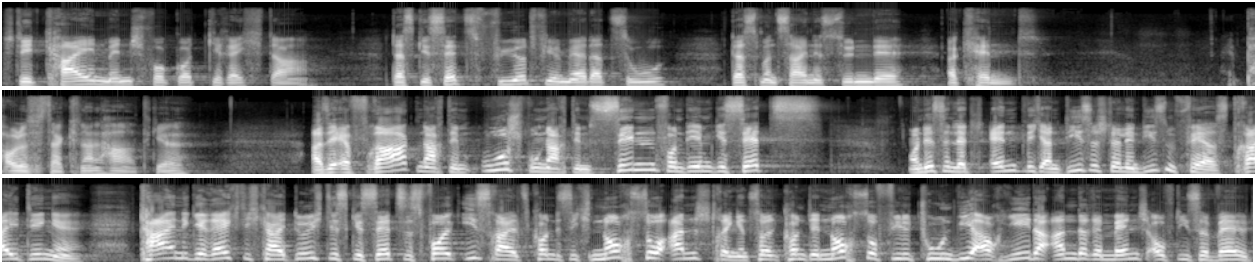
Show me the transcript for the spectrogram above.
steht kein Mensch vor Gott gerecht da. Das Gesetz führt vielmehr dazu, dass man seine Sünde erkennt. Paulus ist da knallhart, gell? Also er fragt nach dem Ursprung, nach dem Sinn von dem Gesetz. Und das sind letztendlich an dieser Stelle in diesem Vers drei Dinge, keine Gerechtigkeit durch das Gesetz. Das Volk Israels konnte sich noch so anstrengen, konnte noch so viel tun, wie auch jeder andere Mensch auf dieser Welt.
